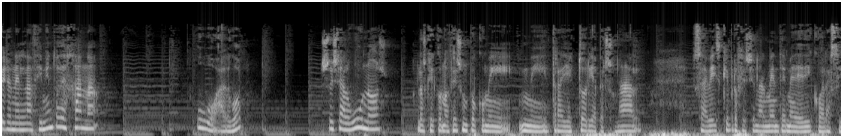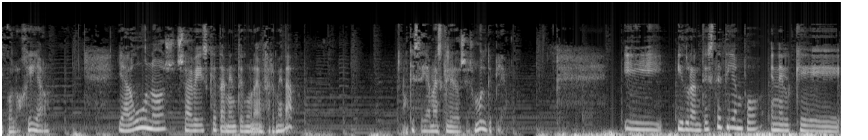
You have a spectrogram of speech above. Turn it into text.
Pero en el nacimiento de Hannah hubo algo. Sois algunos, los que conocéis un poco mi, trayectoria personal, sabéis que profesionalmente me dedico a la psicología. Y algunos sabéis que también tengo una enfermedad, que se llama esclerosis múltiple. Y, durante este tiempo en el que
